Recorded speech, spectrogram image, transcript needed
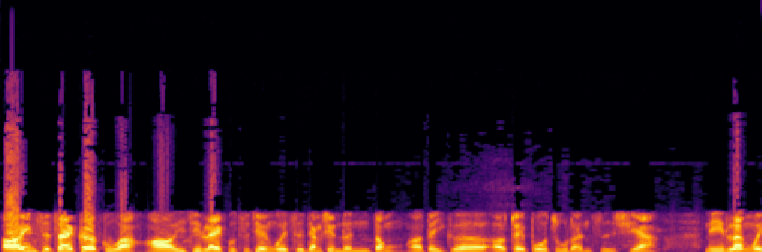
哦，因此在个股啊，哦以及类股之间维持良性轮动啊的一个呃推波助澜之下，你认为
